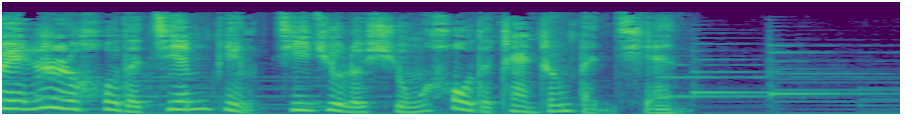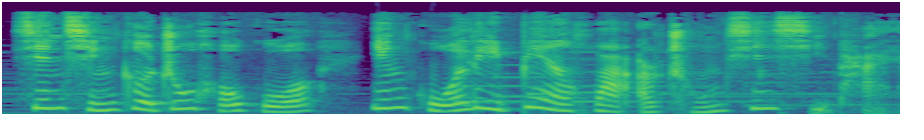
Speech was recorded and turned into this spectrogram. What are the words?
为日后的兼并积聚了雄厚的战争本钱。先秦各诸侯国因国力变化而重新洗牌，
